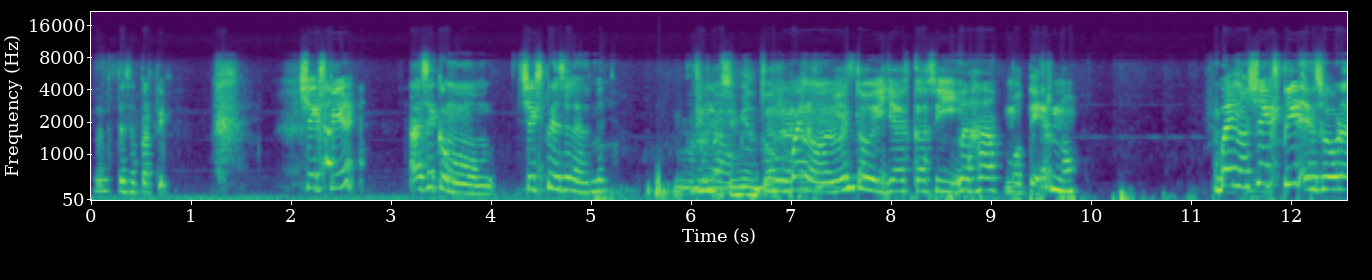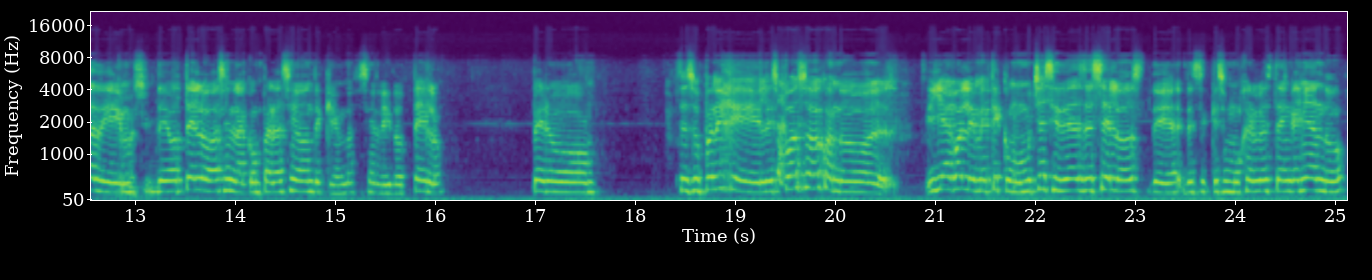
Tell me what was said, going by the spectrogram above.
¿dónde está esa parte? Shakespeare hace como Shakespeare es de la Edad Media. Renacimiento. No, Bueno, Renacimiento y ya es casi Ajá. moderno. Bueno, Shakespeare en su obra de, de Otelo hacen la comparación de que no sé si han leído Otelo, pero se supone que el esposo cuando Iago le mete como muchas ideas de celos de, de que su mujer lo está engañando,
